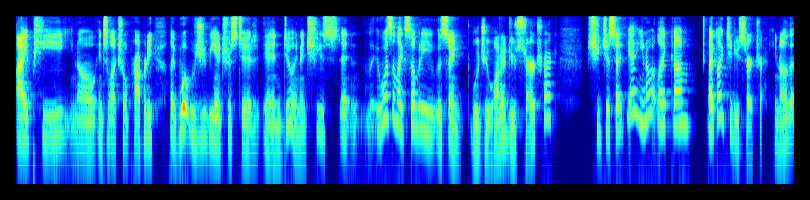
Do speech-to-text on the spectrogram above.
IP, you know, intellectual property, like what would you be interested in doing? And she's, and it wasn't like somebody was saying, would you want to do Star Trek? She just said, yeah, you know what? Like, um, I'd like to do Star Trek. You know,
